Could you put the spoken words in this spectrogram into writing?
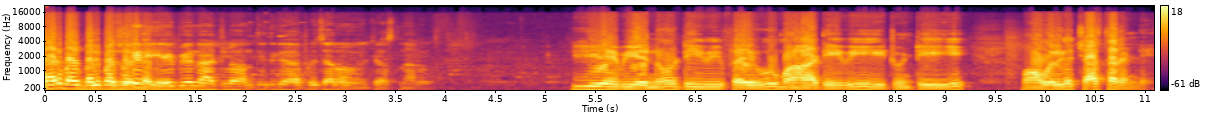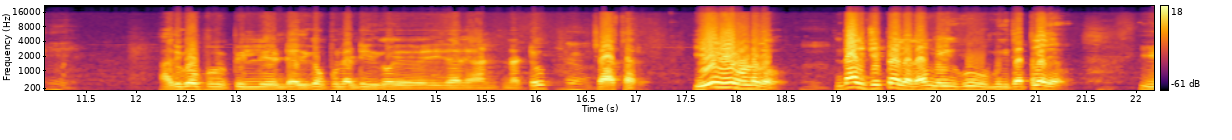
గారు బలి- బలిపశువు ఎందుకని అవుతారు. ఏబిఎన్ వాటిలో అంత ఇదిగా ప్రచారం చేస్తున్నారు? ఈ ABN TV five Maha TV twenty మామూలుగా చేస్తారండి. అదిగో పిల్లి అంటే అదిగో పుల్ అంటే ఇదిగో ఇదని అన్నట్టు. చేస్తారు. ఏమీ ఉండదు. ఇందాక చెప్పా కదా మీకు మీకు చెప్పలేదు. ఈ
